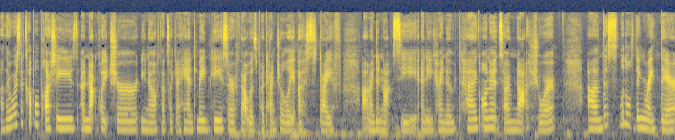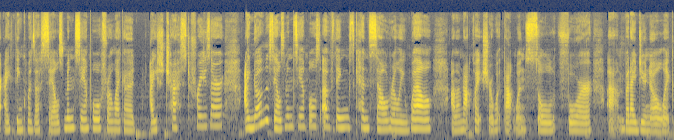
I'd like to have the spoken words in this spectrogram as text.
Uh, there was a couple plushies. I'm not quite sure, you know, if that's like a handmade piece or if that was potentially a Steiff. Um, I did not see any kind of tag on it, so I'm not sure. Um, this little thing right there, I think was a salesman sample for like a ice chest freezer. I know the salesman samples of things can sell really well. Um, I'm not quite sure what that one sold for, um, but I do know like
